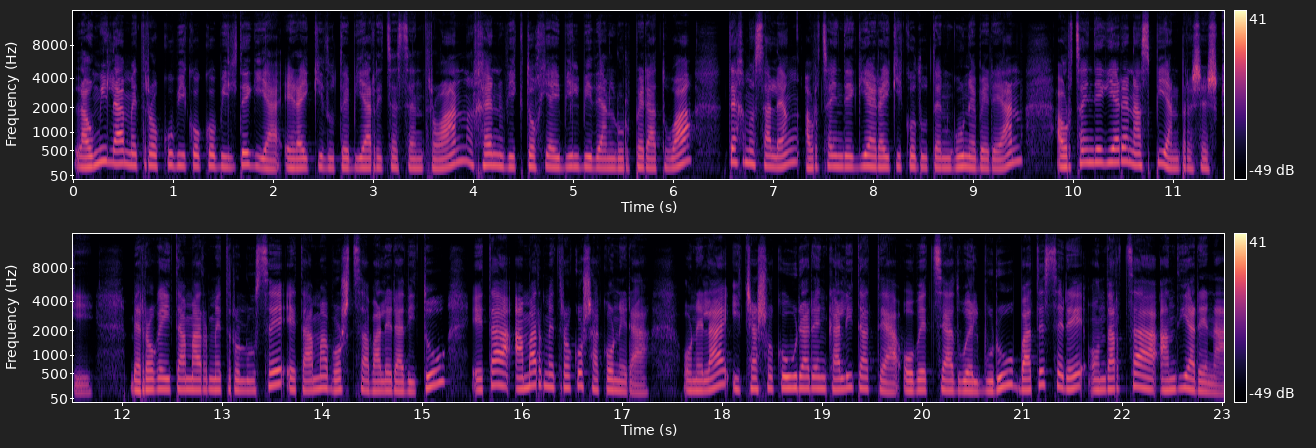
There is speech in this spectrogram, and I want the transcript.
Lau mila metro kubikoko biltegia eraiki dute biarritze zentroan, gen Viktoria ibilbidean lurperatua, tekmozalen aurtzaindegia eraikiko duten gune berean, aurtzaindegiaren azpian preseski. Berrogeita amar metro luze eta ama bost zabalera ditu, eta amar metroko sakonera. Honela, itxasoko uraren kalitatea hobetzea duel buru, batez ere ondartza handiarena.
